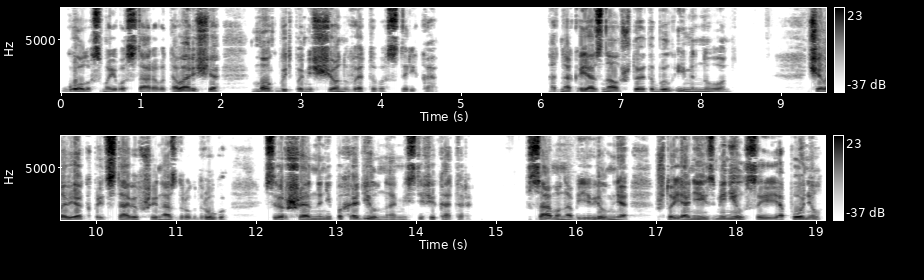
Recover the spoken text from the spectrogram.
голос моего старого товарища мог быть помещен в этого старика. Однако я знал, что это был именно он. Человек, представивший нас друг другу, совершенно не походил на мистификатора. Сам он объявил мне, что я не изменился, и я понял,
